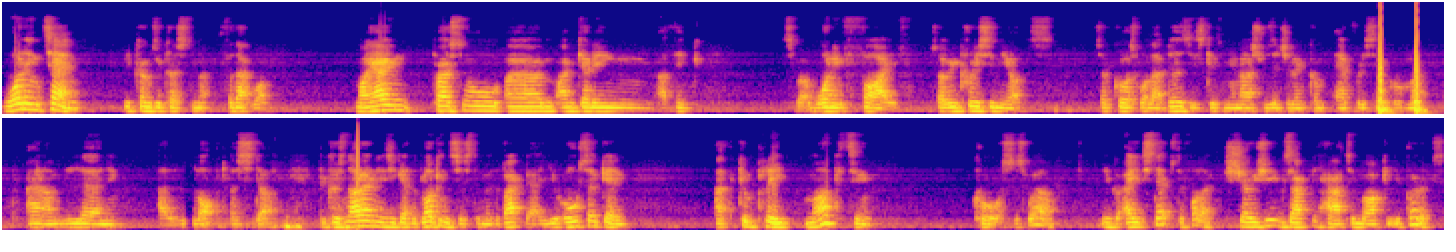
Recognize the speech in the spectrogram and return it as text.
One in ten becomes a customer for that one. My own personal um, I'm getting I think it's about one in five so I'm increasing the odds so of course what that does is gives me a nice residual income every single month and I'm learning a lot of stuff because not only do you get the blogging system at the back there, you're also getting a complete marketing course as well. You've got eight steps to follow. It shows you exactly how to market your products.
